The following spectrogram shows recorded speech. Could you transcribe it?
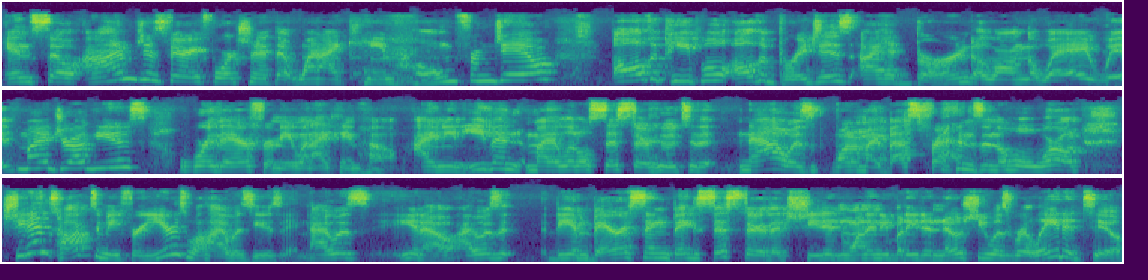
And so I'm just very fortunate that when I came home from jail, all the people, all the bridges I had burned along the way with my drug use were there for me when I came home. I mean, even my little sister, who to the, now is one of my best friends in the whole world, she didn't talk to me for years while I was using. I was, you know, I was the embarrassing big sister that she didn't want anybody to know she was related to.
